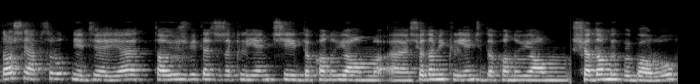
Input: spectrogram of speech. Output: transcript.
To się absolutnie dzieje. To już widać, że klienci dokonują, e, świadomi klienci dokonują świadomych wyborów.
